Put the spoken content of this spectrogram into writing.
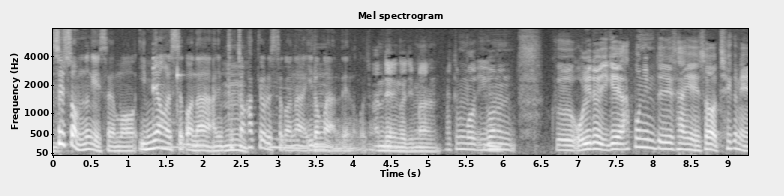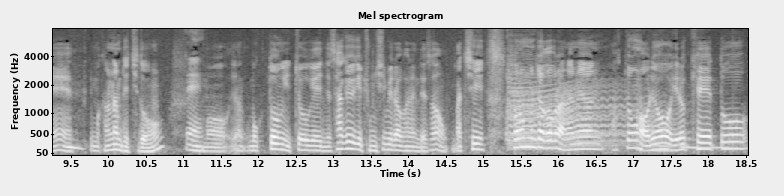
쓸수 없는 게 있어요. 뭐 임명을 쓰거나 아니면 특정 학교를 쓰거나 이런 건 안 되는 거죠. 안 되는 거지만 하여튼 뭐 이거는 그 오히려 이게 학부모님들 사이에서 최근에 뭐 강남 대치동 네. 뭐 목동 이쪽에 이제 사교육의 중심이라고 하는 데서 마치 선언문 작업을 안 하면 학종은 어려워 이렇게 또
